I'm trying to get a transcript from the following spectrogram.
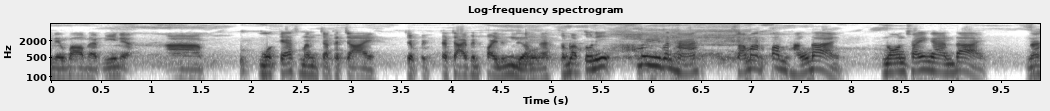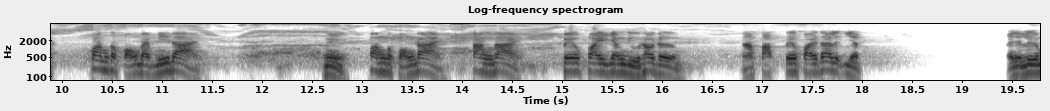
เนี่ยวาล์วแบบนี้เนี่ย อ่า ตัวแก๊สมันจะกระจายจะเป็นกระจายเป็นไฟเหลืองๆนะสำหรับตัวนี้ไม่มีปัญหาสามารถคว่ำถังได้ นอนใช้งานได้นะคว่ำกระป๋องแบบนี้ได้ นี่คว่ำกระป๋องได้ ตั้งได้ เปลวไฟยังอยู่เท่าเดิมนะปรับเปลวไฟได้ละเอียดอย่าลืม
